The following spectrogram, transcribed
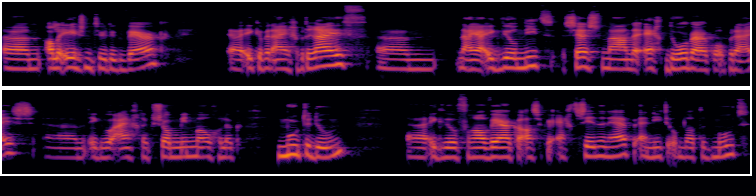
Um, allereerst natuurlijk werk. Uh, ik heb een eigen bedrijf. Um, nou ja, ik wil niet zes maanden echt doorwerken op reis. ik wil eigenlijk zo min mogelijk moeten doen. Uh, ik wil vooral werken als ik er echt zin in heb en niet omdat het moet.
